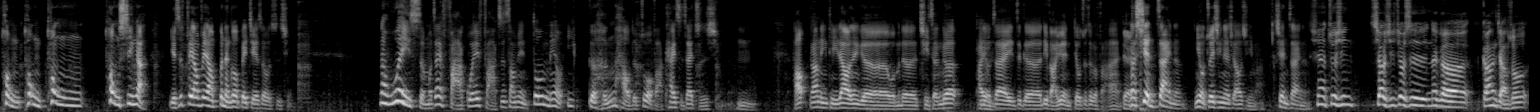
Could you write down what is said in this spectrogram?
痛痛痛痛心啊，也是非常非常不能够被接受的事情。那为什么在法规法制上面都没有一个很好的做法开始在执行呢？嗯，好，刚刚您提到那个我们的启程哥。他有在这个立法院丢出这个法案，对。那现在呢？你有最新的消息吗？现在呢？现在最新消息就是那个刚刚讲说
